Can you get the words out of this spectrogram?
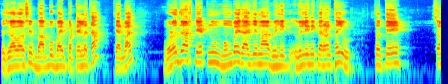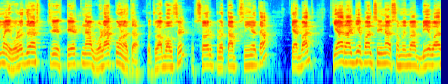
તો જવાબ આવશે બાબુભાઈ પટેલ હતા. ત્યારબાદ વડોદરા સ્ટેટનું મુંબઈ રાજ્યમાં વિલી, વિલીનીકરણ થયું. તો તે સમયે વડોદરા સ્ટે- સ્ટેટના વડા કોણ હતા? તો જવાબ આવશે સર પ્રતાપસિંહ હતા. ત્યારબાદ કયા રાજ્યપાલશ્રીના સમયમાં બે વાર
